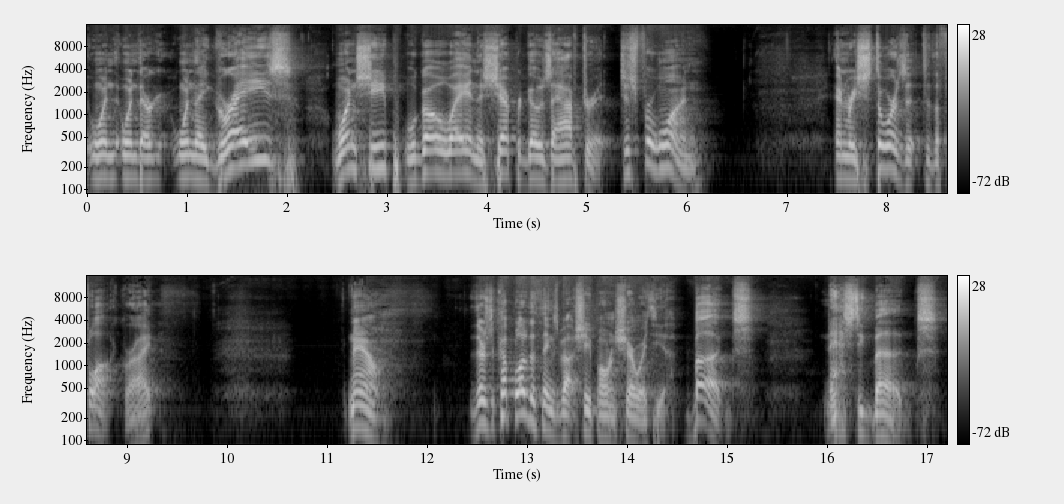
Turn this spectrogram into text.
when, when, they're, when they graze One sheep will go away and the shepherd goes after it, just for one, and restores it to the flock, right? Now, there's a couple other things about sheep I want to share with you. Bugs, nasty bugs,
